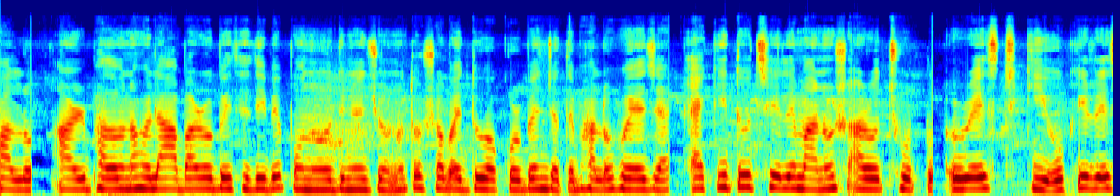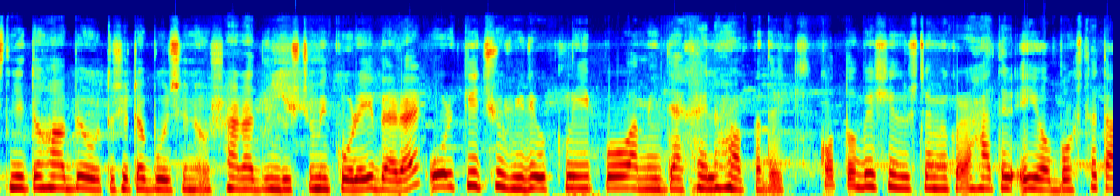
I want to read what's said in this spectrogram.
ভালো। আর ভালো না হলে আবারও বেঁধে দিবে পনেরো দিনের জন্য। তো সবাই দোয়া করবেন যাতে ভালো হয়ে যায়। একই তো ছেলে মানুষ, আরও ছোট। রেস্ট কি? ওকে রেস্ট নিতে হবে, ও তো সেটা বোঝে না। ও সারাদিন দুষ্টুমি করেই বেড়ায়। ওর কিছু ভিডিও ক্লিপও আমি দেখাইলাম আপনাদের কত বেশি দুষ্টামি করে হাতের এই অবস্থা, তা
